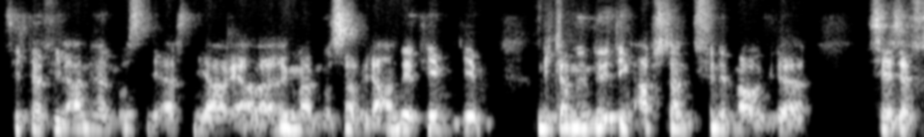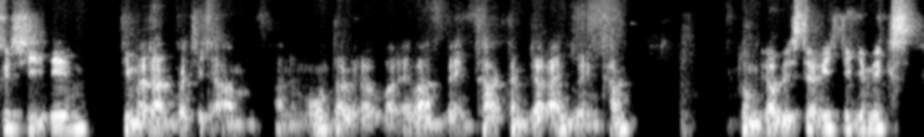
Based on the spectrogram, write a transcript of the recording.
sich da viel anhören mussten die ersten Jahre, aber irgendwann muss es auch wieder andere Themen geben. Und ich glaube, mit nötigen Abstand findet man auch wieder sehr, sehr frische Ideen, die man dann wirklich am, an einem Montag oder whatever, an welchem Tag dann wieder reinbringen kann. Darum glaube ich, ist der richtige Mix,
